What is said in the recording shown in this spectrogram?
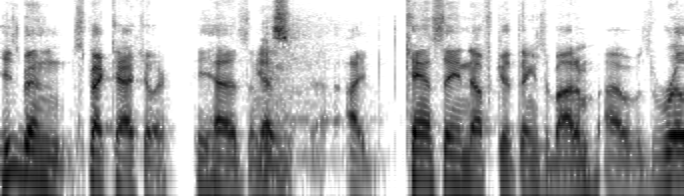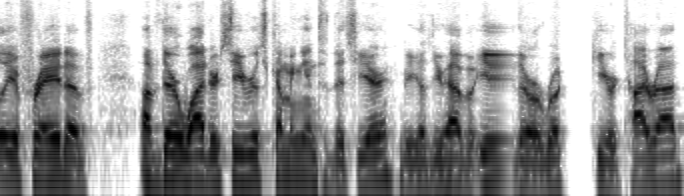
He's been spectacular. He has. I yes. mean, I can't say enough good things about him. I was really afraid of of their wide receivers coming into this year because you have either a rookie or Tyrod,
